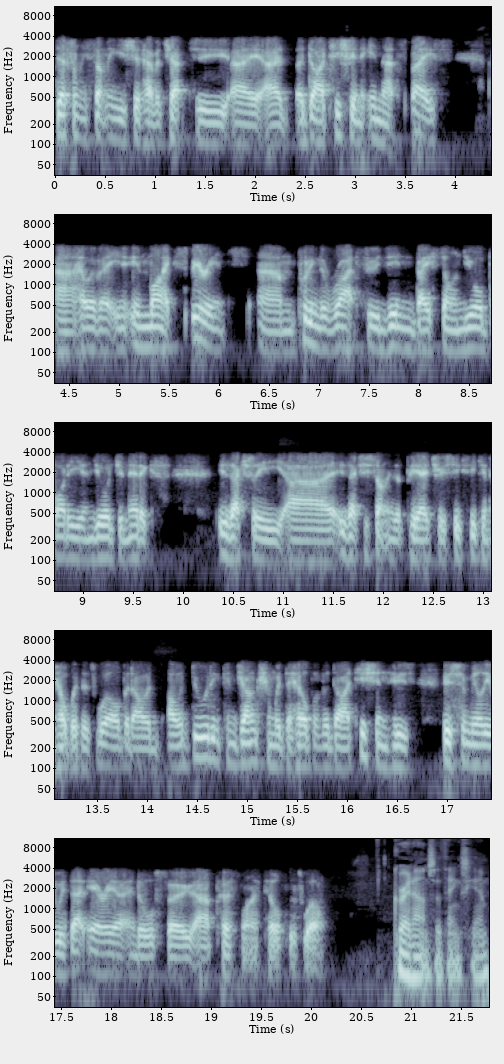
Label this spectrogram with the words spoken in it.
definitely something you should have a chat to a, a, a dietitian in that space. Uh, however, in, in my experience, um, putting the right foods in based on your body and your genetics is actually uh, is actually something that PH360 can help with as well. But I would I would do it in conjunction with the help of a dietitian who's who's familiar with that area and also uh, personalized health as well. Great answer. Thanks, Cam.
